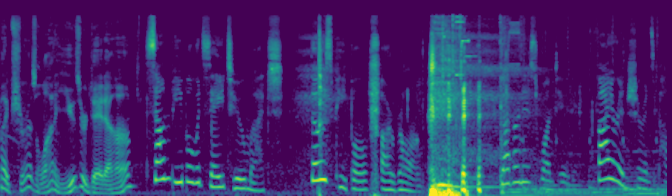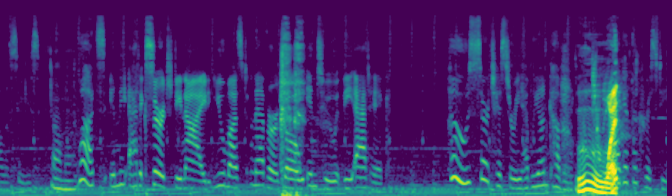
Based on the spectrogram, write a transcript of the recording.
Pipe sure has a lot of user data, huh? Some people would say too much. Those people are wrong. Governess wanted. Fire insurance policies. Oh no. What's in the attic? Search denied. You must never go into the attic. Whose search history have we uncovered? Ooh. What? Agatha Christie,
